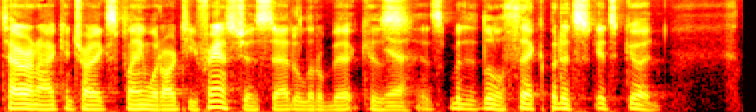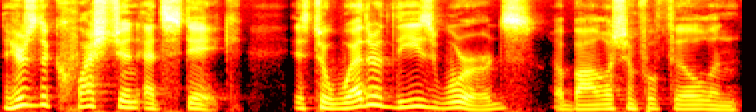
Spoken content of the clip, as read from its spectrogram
Tyler and I can try to explain what RT France just said a little bit because Yeah. it's a little thick, but it's it's good. Here's the question at stake: as to whether these words abolish and fulfill and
